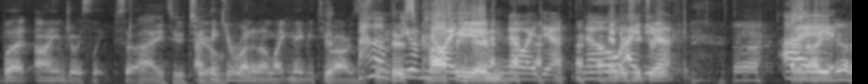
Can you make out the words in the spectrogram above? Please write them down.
but I enjoy sleep. So I do, too. I think you're running on like maybe two hours of sleep. Um, There's you have no coffee idea. Have and no idea. No energy idea. drink. I don't know how you're doing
